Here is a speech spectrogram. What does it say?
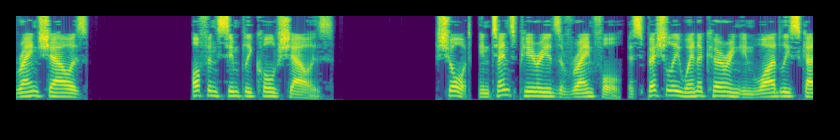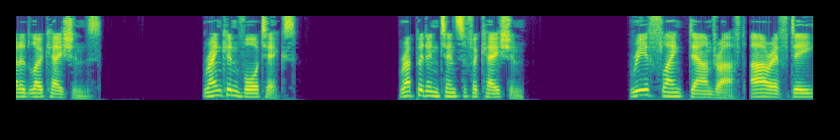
Rain showers Often simply called showers Short, intense periods of rainfall, especially when occurring in widely scattered locations. Rankine vortex. Rapid intensification. Rear flank downdraft RFD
